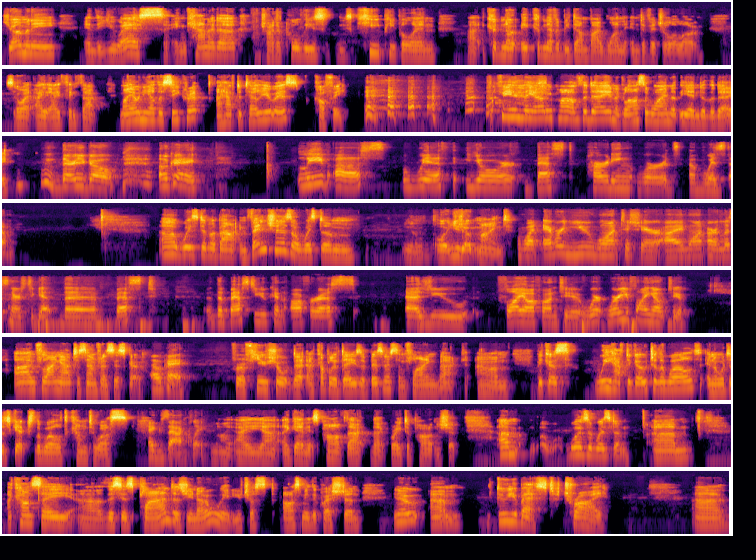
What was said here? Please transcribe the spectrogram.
Germany, in the US, in Canada, trying to pull these these key people in, uh, it could no, it could never be done by one individual alone. So I, I, I think that my only other secret I have to tell you is coffee. Coffee in the early part of the day and a glass of wine at the end of the day. There you go. Okay. Leave us with your best parting words of wisdom. Uh, wisdom about inventors or wisdom you know, or you don't mind. Whatever you want to share. I want our listeners to get the best the best you can offer us as you fly off onto where where are you flying out to? I'm flying out to San Francisco. Okay. For a few short, a couple of days of business and flying back, um, because we have to go to the world in order to get to the world to come to us. Exactly. I, I uh, again, it's part of that that greater partnership. Um, words of wisdom. Um, I can't say uh, this is planned, as you know. You just asked me the question. You know, um, do your best. Try. Uh,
